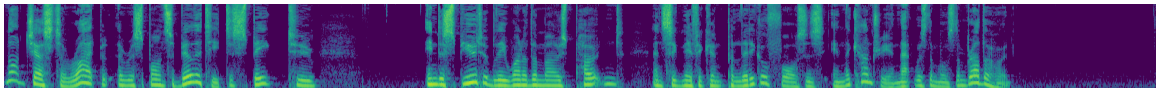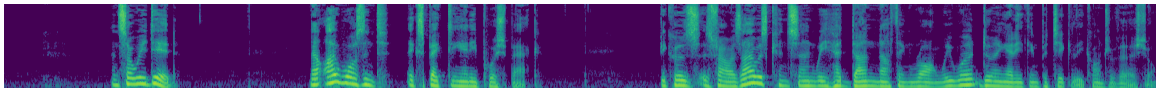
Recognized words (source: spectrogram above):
not just a right, but a responsibility to speak to indisputably one of the most potent and significant political forces in the country, and that was the Muslim Brotherhood. And so we did. Now, I wasn't expecting any pushback because, as far as I was concerned, we had done nothing wrong. We weren't doing anything particularly controversial.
